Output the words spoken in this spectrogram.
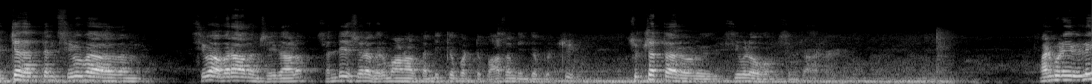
எச்சதத்தன் சிவபராதம் சிவ அபராதம் செய்தாலும் சண்டேஸ்வர பெருமானால் தண்டிக்கப்பட்டு பாசம் நீங்க பெற்று சுற்றத்தாரோடு சிவலோகம் சென்றார்கள். அன்புடையர்களே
